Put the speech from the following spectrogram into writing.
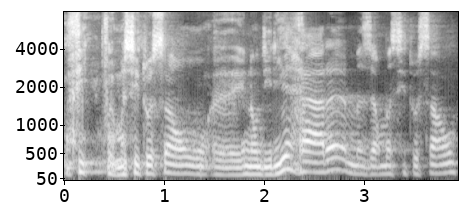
enfim, foi uma situação, eu não diria rara, mas é uma situação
